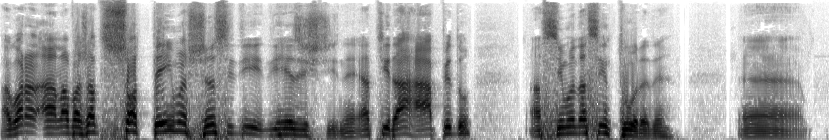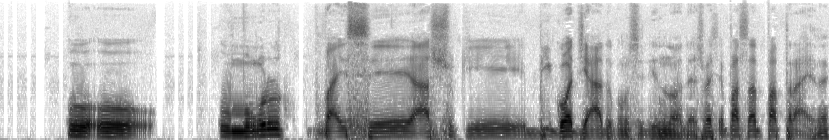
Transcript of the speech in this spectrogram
Agora, a Lava Jato só tem uma chance de, de resistir, né? É atirar rápido acima da cintura, né? É, o, o, o muro vai ser, acho que, bigodeado, como se diz no Nordeste, vai ser passado para trás, né?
